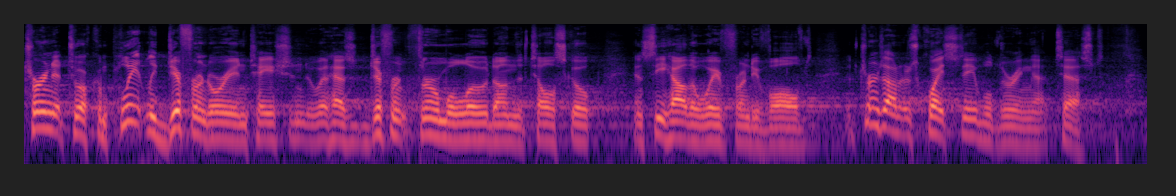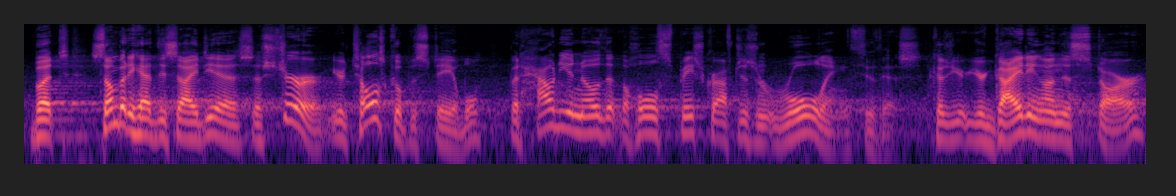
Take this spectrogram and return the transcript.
turn it to a completely different orientation that has different thermal load on the telescope and see how the wavefront evolved. It turns out it was quite stable during that test. But somebody had this idea, says, sure, your telescope is stable, but how do you know that the whole spacecraft isn't rolling through this? Because you're, you're guiding on this star,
